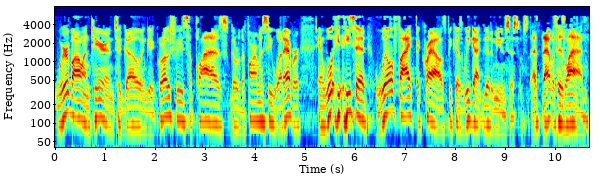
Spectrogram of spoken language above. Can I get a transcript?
we're volunteering to go and get groceries, supplies, go to the pharmacy, whatever. And we'll, he, he said, we'll fight the crowds because we got good immune systems. That, that was his line.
